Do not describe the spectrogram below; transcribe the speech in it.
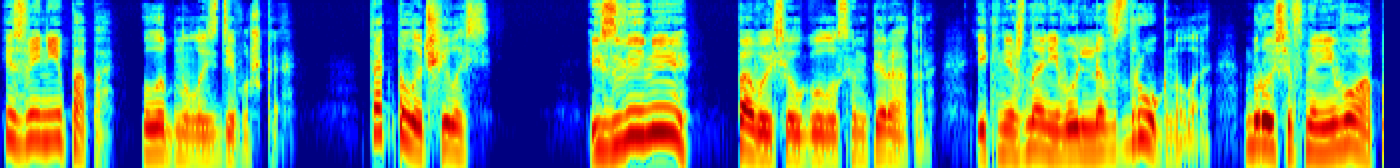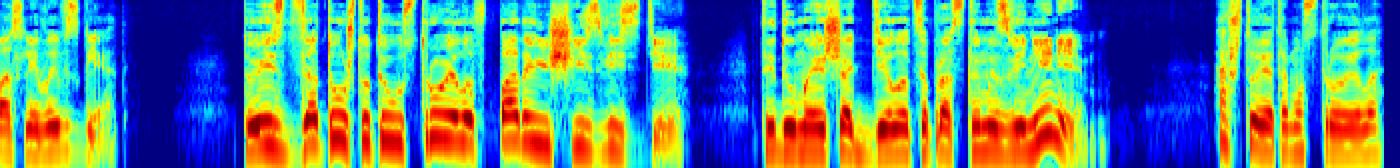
«Извини, папа», — улыбнулась девушка. «Так получилось». «Извини», — повысил голос император, и княжна невольно вздрогнула, бросив на него опасливый взгляд. «То есть за то, что ты устроила в падающей звезде? Ты думаешь отделаться простым извинением?» «А что я там устроила?»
